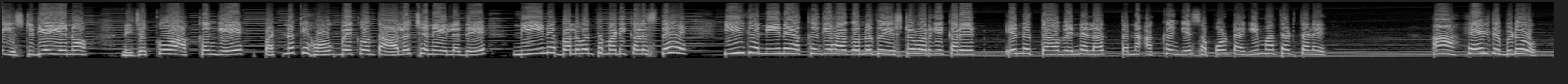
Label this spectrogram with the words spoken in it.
ಎಷ್ಟಿದೆಯೋ ಏನೋ. ನಿಜಕ್ಕೂ ಅಕ್ಕಂಗೆ ಪಟ್ನಕ್ಕೆ ಹೋಗ್ಬೇಕು ಅಂತ ಆಲೋಚನೆ ಇಲ್ಲದೆ ನೀನೇ ಬಲವಂತ ಮಾಡಿ ಕಳಿಸ್ದೆ. ಈಗ ನೀನೇ ಅಕ್ಕಂಗೆ ಹಾಗನ್ನೋದು ಎಷ್ಟೋವರೆಗೆ ಕರೆಕ್ಟ್ ಎನ್ನುತ್ತಾ ವೆನ್ನೆಲ ತನ್ನ ಅಕ್ಕಂಗೆ ಸಪೋರ್ಟ್ ಆಗಿ ಮಾತಾಡ್ತಾಳೆ. ಆ, ಹೇಳ್ದೆ ಬಿಡು.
